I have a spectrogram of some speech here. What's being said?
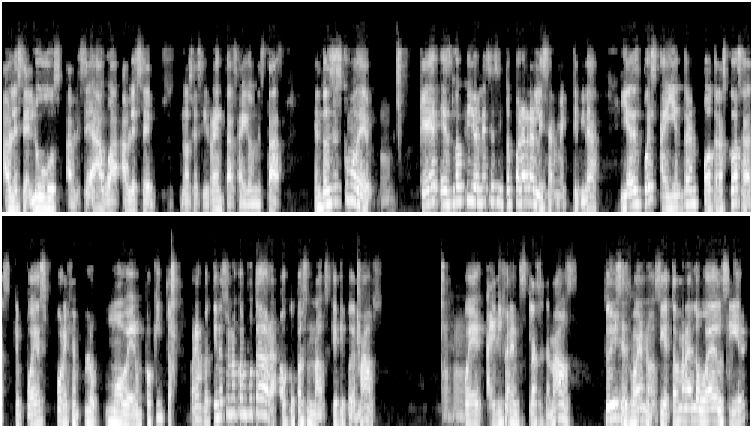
háblese luz, háblese agua, háblese, no sé si rentas ahí donde estás. Entonces, como de, ¿qué es lo que yo necesito para realizar mi actividad? Y ya después ahí entran otras cosas que puedes, por ejemplo, mover un poquito. Por ejemplo, tienes una computadora, ocupas un mouse. ¿Qué tipo de mouse? Pues hay diferentes clases de mouse. Tú dices, bueno, si de todas maneras lo voy a deducir,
